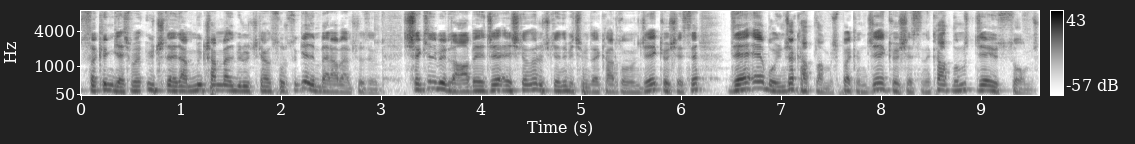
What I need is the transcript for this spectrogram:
sakın geçme. 3D'den mükemmel bir üçgen sorusu. Gelin beraber çözelim. Şekil 1'de ABC eşkenar üçgeni biçiminde kartonun C köşesi DE boyunca katlanmış. Bakın C köşesini katlamış C üssü olmuş.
